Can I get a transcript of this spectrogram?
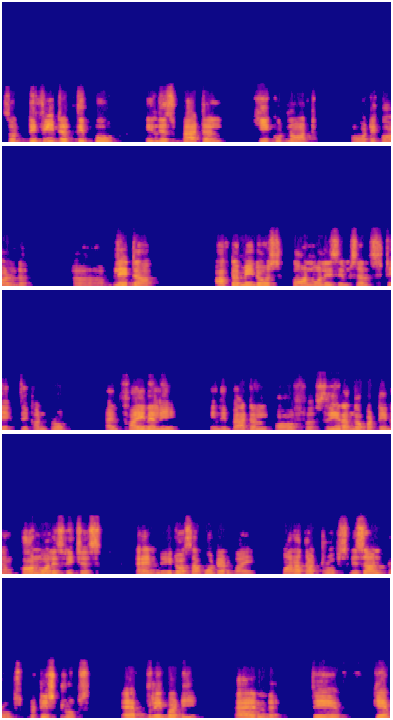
So defeated Tipu in this battle, he could not, what he called, uh, later, after Meadows, Cornwallis himself take the control. And finally, in the Battle of Srirangapattinam, Cornwallis reaches, and it was supported by Maratha troops, Nizam troops, British troops, everybody, and they gave,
